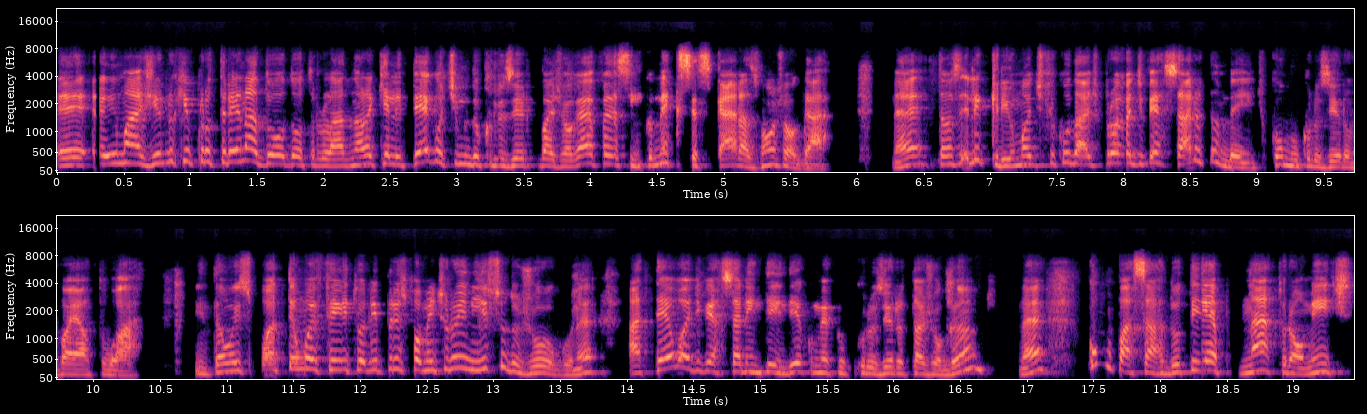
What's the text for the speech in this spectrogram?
é, eu imagino que para o treinador do outro lado, na hora que ele pega o time do Cruzeiro que vai jogar, ele fala assim: como é que esses caras vão jogar? Né? Então, ele cria uma dificuldade para o adversário também, de como o Cruzeiro vai atuar. Então, isso pode ter um efeito ali, principalmente no início do jogo, né? Até o adversário entender como é que o Cruzeiro está jogando, né? Com o passar do tempo, naturalmente,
